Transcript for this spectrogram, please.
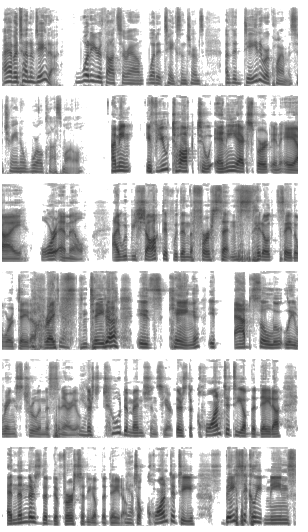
I have a ton of data. What are your thoughts around what it takes in terms of the data requirements to train a world class model? I mean, if you talk to any expert in AI or ML, I would be shocked if within the first sentence they don't say the word data, right? yeah. Data is king. It absolutely rings true in this scenario. Yeah. There's two dimensions here. There's the quantity of the data and then there's the diversity of the data. Yep. So quantity basically means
